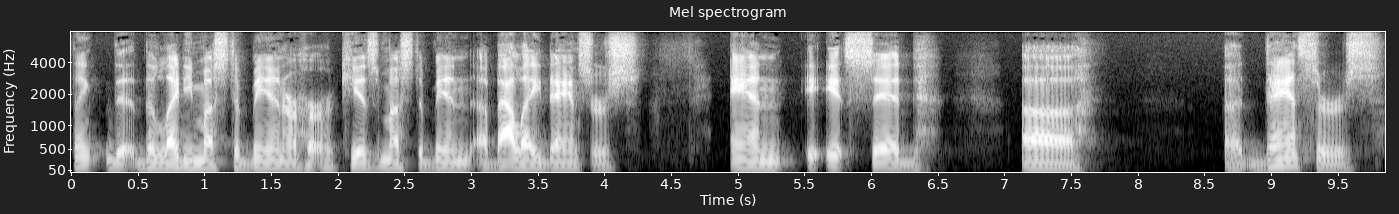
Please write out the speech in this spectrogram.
think the, the lady must have been, or her, her kids must have been uh, ballet dancers. And it, it said, uh, uh, dancers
